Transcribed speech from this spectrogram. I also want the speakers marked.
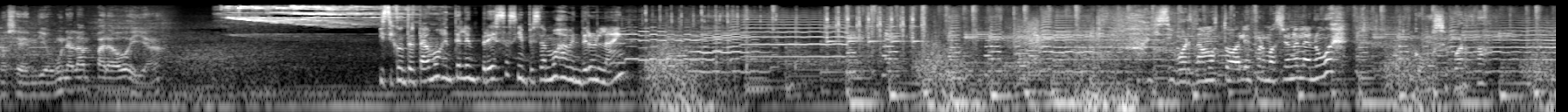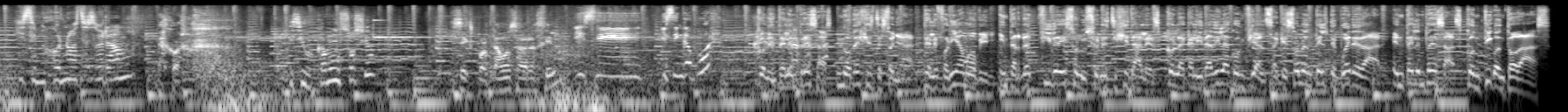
Speaker 1: No se vendió una lámpara hoy, ¿ah?
Speaker 2: ¿Y si contratamos en teleempresas y empezamos a vender online? ¿Y si guardamos toda la información en la nube?
Speaker 1: ¿Cómo se guarda?
Speaker 2: ¿Y si mejor nos asesoramos?
Speaker 1: Mejor. ¿Y si buscamos un socio? ¿Y si exportamos a Brasil?
Speaker 2: ¿Y si... ¿Y Singapur?
Speaker 3: Con Entel Empresas, no dejes de soñar. Telefonía móvil, internet, fibra y soluciones digitales con la calidad y la confianza que solo Entel te puede dar. Entel Empresas, contigo en todas.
